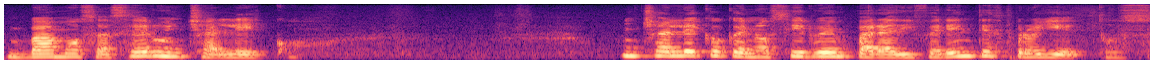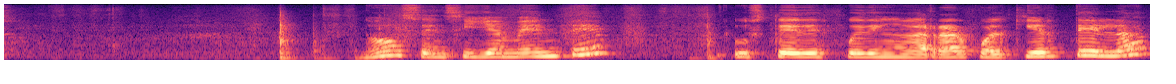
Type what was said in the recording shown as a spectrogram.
vamos a hacer un chaleco. Un chaleco que nos sirven para diferentes proyectos. ¿No? Sencillamente, ustedes pueden agarrar cualquier tela,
